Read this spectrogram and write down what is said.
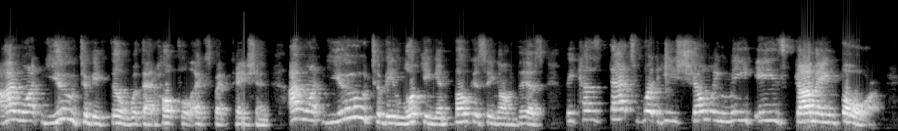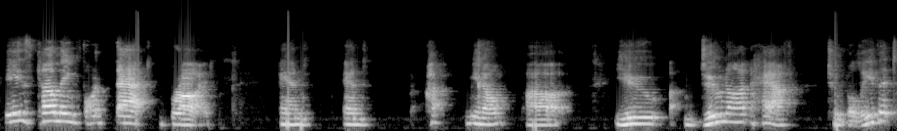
I want you to be filled with that hopeful expectation. I want you to be looking and focusing on this because that's what he's showing me he's coming for. He's coming for that bride. And, and, you know, uh, you do not have to believe it.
